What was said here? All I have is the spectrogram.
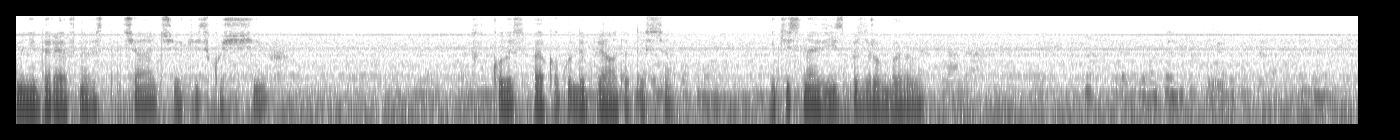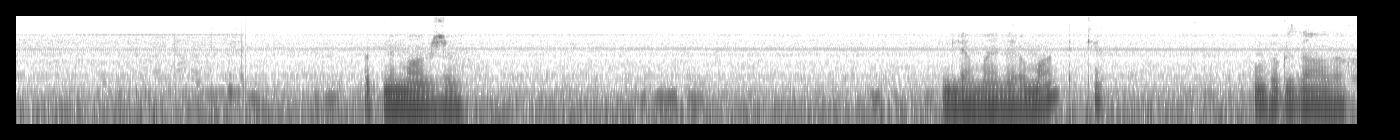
Мені дерев не вистачає, чи якісь кущів. Коли спека, куди прятатися? Якийсь навіс би зробили. От нема вже. Для мене романтики у вокзалах.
